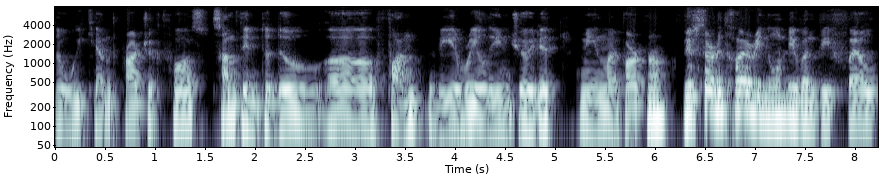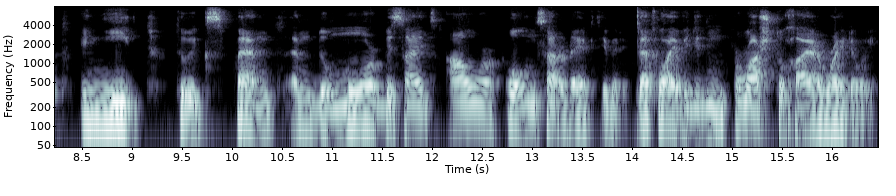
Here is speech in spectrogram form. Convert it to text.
a weekend project for us. Something to do, uh, fun. We really enjoyed it, me and my partner. We started hiring only when we felt a need to expand and do more besides our own Saturday activity. That's why we didn't rush to hire right away.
